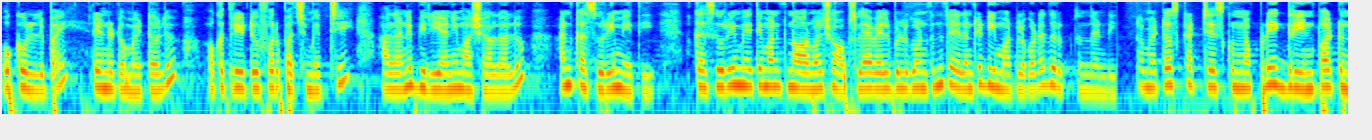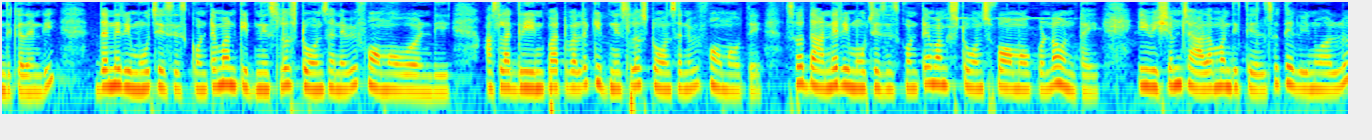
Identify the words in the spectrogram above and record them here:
ఒక ఉల్లిపాయ రెండు టొమాటోలు ఒక త్రీ టు ఫోర్ పచ్చిమిర్చి అలానే బిర్యానీ మసాలాలు అండ్ కసూరి మేతి. కసూరి మేతి మనకి నార్మల్ షాప్స్లో అవైలబుల్గా ఉంటుంది లేదంటే డిమార్ట్లో కూడా దొరుకుతుందండి. టొమాటోస్ కట్ చేసుకున్నప్పుడు ఈ గ్రీన్ పార్ట్ ఉంది కదండి దాన్ని రిమూవ్ చేసేసుకుంటే మన కిడ్నీస్లో స్టోన్స్ అనేవి ఫామ్ అవ్వండి అసలు ఆ గ్రీన్ పార్ట్ వల్ల కిడ్నీస్లో స్టోన్స్ అనేవి ఫామ్ అవుతాయి. సో దాన్ని రిమూవ్ చేసేసుకుంటే మనకి స్టోన్స్ ఫామ్ అవ్వకుండా ఉంటాయి. ఈ విషయం చాలామందికి తెలుసు తెలియని వాళ్ళు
